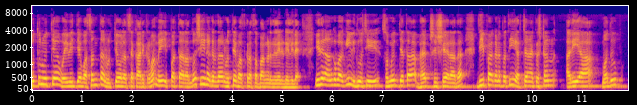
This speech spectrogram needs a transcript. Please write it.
ಋತುನೃತ್ಯ ವೈವಿಧ್ಯ ವಸಂತ ನೃತ್ಯೋಲಸ ಕಾರ್ಯಕ್ರಮ ಮೇ ಇಪ್ಪತ್ತಾರರಂದು ಶ್ರೀನಗರದ ನೃತ್ಯ ಭಾಸ್ಕರ ಸಭಾಂಗಣದಲ್ಲಿ ನಡೆಯಲಿದೆ. ಇದರ ಅಂಗವಾಗಿ ವಿದುಷಿ ಸಮುದ್ಯತ ಭಟ್ ಶಿಷ್ಯರಾದ ದೀಪಾ ಗಣಪತಿ, ಅರ್ಚನಾ ಕೃಷ್ಣನ್, ಅರಿಯಾ ಮಧು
